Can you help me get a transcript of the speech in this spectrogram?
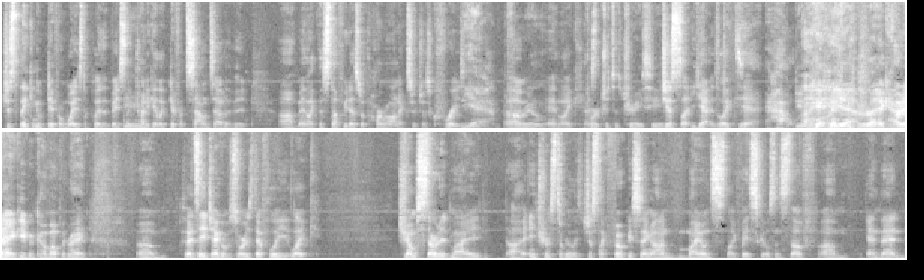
just thinking of different ways to play the bass like Mhm. trying to get like different sounds out of it um, and like the stuff he does with harmonics are just crazy Yeah, for um, real. and like Portraits of Tracy. just like yeah it's like yeah how. Yeah, right, like how right. did you even come up with Right. that um, so I'd say Jaco Pastorius definitely like jump started my uh, interest to really just like focusing on my own like bass skills and stuff. Um, and then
